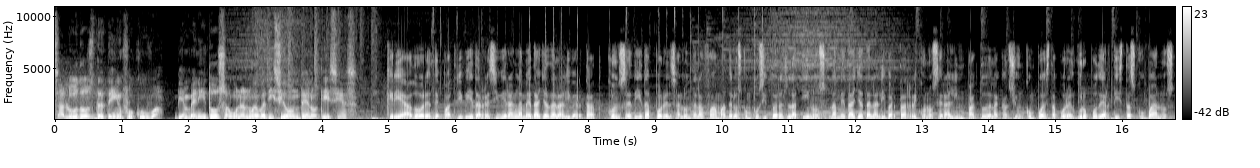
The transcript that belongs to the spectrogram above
Saludos desde InfoCuba. Bienvenidos a una nueva edición de Noticias. Creadores de Patria Vida recibirán la Medalla de la Libertad, concedida por el Salón de la Fama de los Compositores Latinos. La Medalla de la Libertad reconocerá el impacto de la canción compuesta por el grupo de artistas cubanos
